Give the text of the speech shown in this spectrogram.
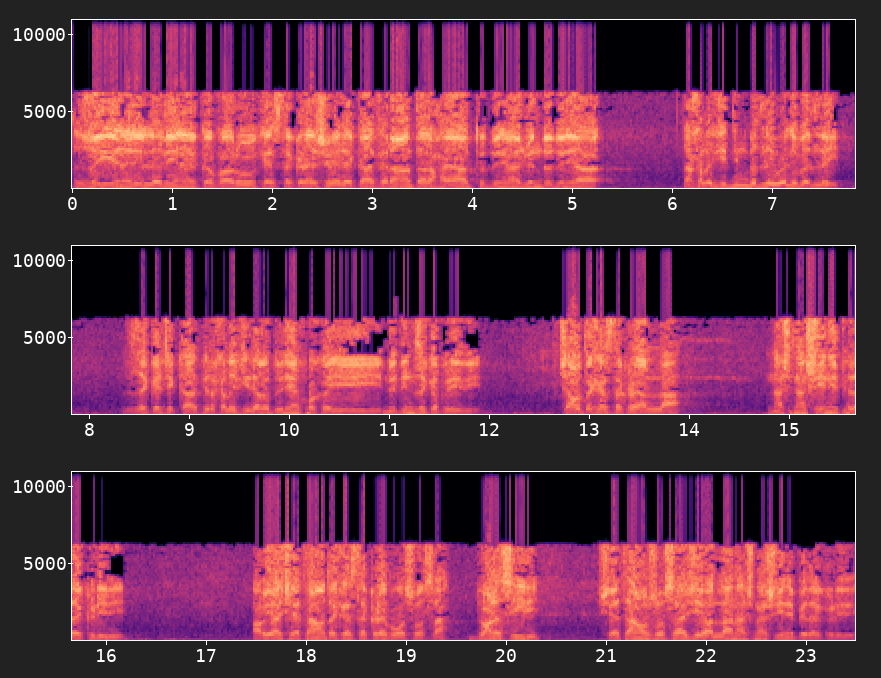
زین للذین کفروا کستکړه شوی د کافرانو تر حیات دنیا ژوند دنیا تخلق دین بدلی ولی بدلی زکه چې کافر خلک چې دغه دنیا خوخی نو دین زکه پری دي چاو ته کسته کړ الله ناشنا شینی پیدا کړی دي او یا شیطان ته کسته کړ په وسوسه دواړه سیری شیطان وسوسه چې الله ناشنا شینی پیدا کړی دي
